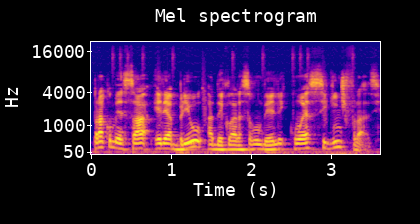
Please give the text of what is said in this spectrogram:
para começar, ele abriu a declaração dele com essa seguinte frase:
